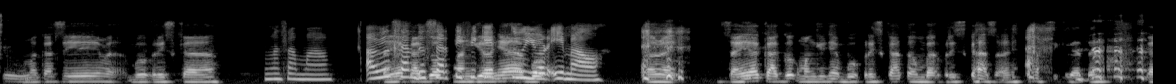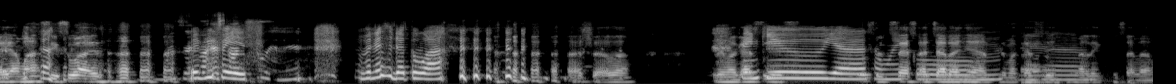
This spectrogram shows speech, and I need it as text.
Terima kasih Mbak Bu Rizka. Sama-sama. I will Saya send the certificate to Bu- your email. Alright. Saya kagok manggilnya Bu Priska atau Mbak Priska soalnya masih kelihatan kayak mahasiswa. ya. Baby S1 face. ini. Sebenarnya sudah tua. Masya Allah. Terima kasih. Thank you. Ya, Sukses acaranya. Terima kasih. Ya. Waalaikumsalam.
